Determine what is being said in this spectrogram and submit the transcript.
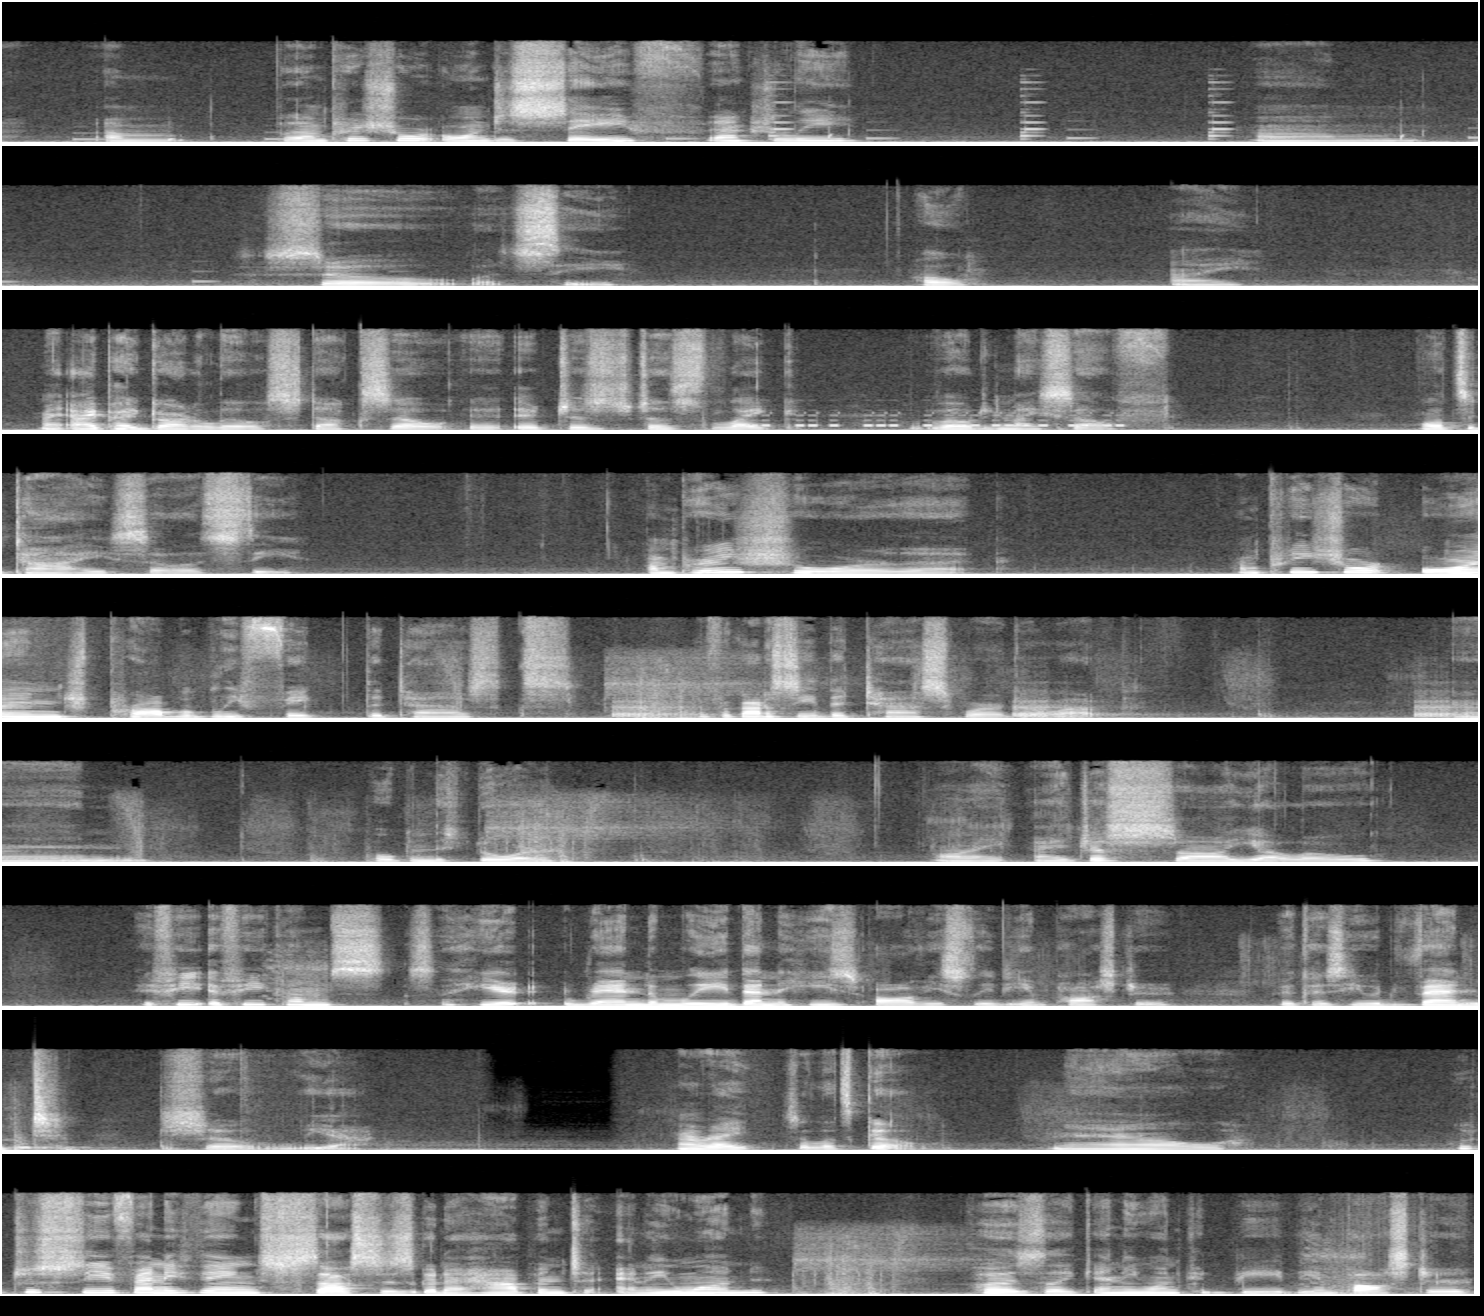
Um, but I'm pretty sure orange is safe, actually. Um, so, let's see. Oh, I, my iPad got a little stuck, so it, it just, just like voted myself. Well, it's a tie, so let's see. I'm pretty sure that... I'm pretty sure Orange probably faked the tasks. I forgot to see the task where I go up. And open this door. Alright, I just saw yellow. If he if he comes here randomly, then he's obviously the imposter because he would vent. So, yeah. Alright, so let's go. Now, let's just see if anything sus is gonna happen to anyone. Because, like, anyone could be the imposter.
